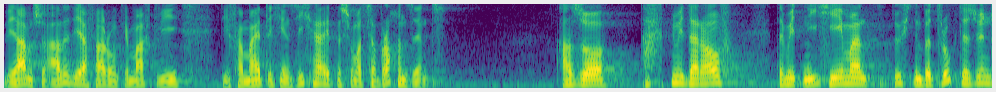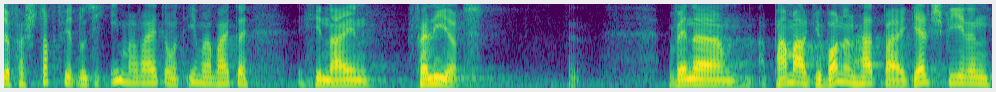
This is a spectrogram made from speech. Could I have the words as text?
wir haben schon alle die Erfahrung gemacht, wie die vermeintlichen Sicherheiten schon mal zerbrochen sind. Also achten wir darauf, damit nicht jemand durch den Betrug der Sünde verstockt wird und sich immer weiter und immer weiter hinein verliert. Wenn er ein paar Mal gewonnen hat bei Geldspielen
